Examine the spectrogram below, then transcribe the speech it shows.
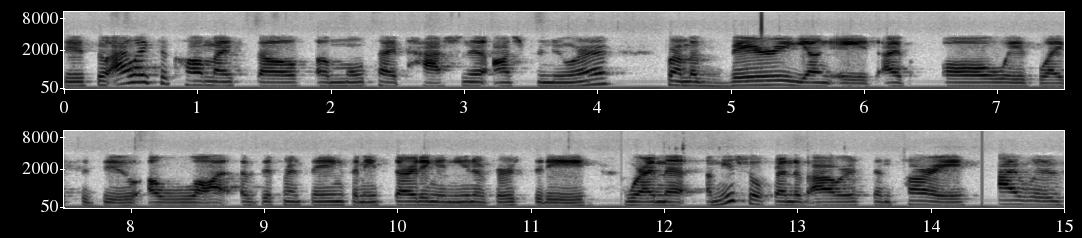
do. So I like to call myself a multi-passionate entrepreneur. From a very young age, I've always liked to do a lot of different things. I mean, starting in university, where I met a mutual friend of ours, Centauri, I was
